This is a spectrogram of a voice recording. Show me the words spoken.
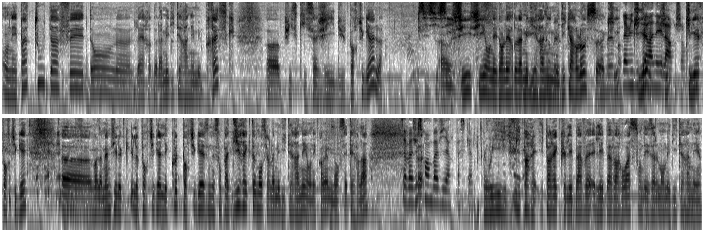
on n'est pas tout à fait dans l'ère de la Méditerranée, mais presque, puisqu'il s'agit du Portugal. Si, si, euh, si. si, on est dans l'ère de la Méditerranée, me dit Carlos, euh, qui, la Méditerranée est, large. Qui, est portugais. Euh, voilà, même si le, Portugal, les côtes portugaises ne sont pas directement sur la Méditerranée, on est quand même dans cette ère-là. Ça va jusqu'en Bavière, Pascal. Oui, il paraît. Il paraît que les, les Bavarois sont des Allemands méditerranéens.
